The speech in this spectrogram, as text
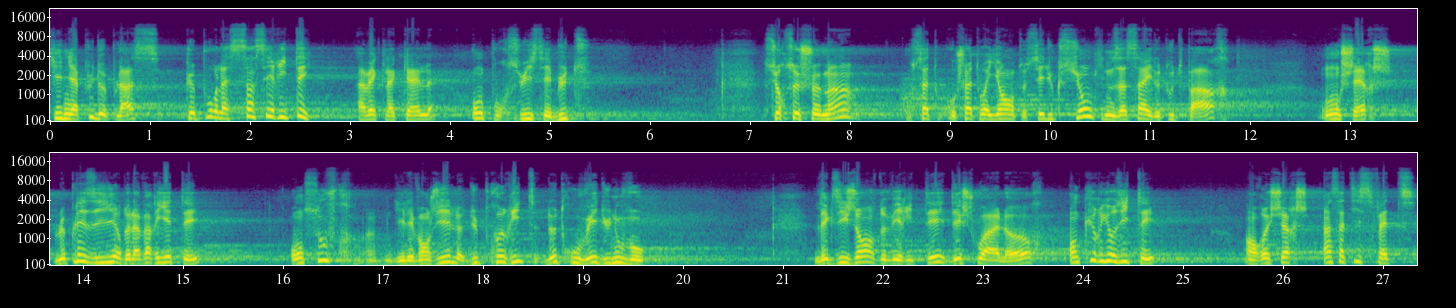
qu'il n'y a plus de place que pour la sincérité avec laquelle on poursuit ses buts. Sur ce chemin, aux chatoyantes séductions qui nous assaillent de toutes parts, on cherche le plaisir de la variété, on souffre, dit l'Évangile, du prurite de trouver du nouveau. L'exigence de vérité déchoit alors en curiosité, en recherche insatisfaite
